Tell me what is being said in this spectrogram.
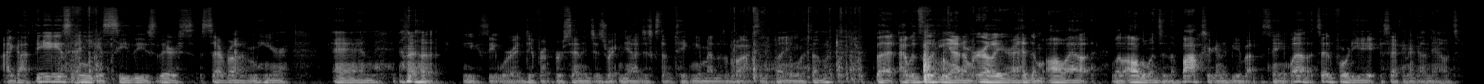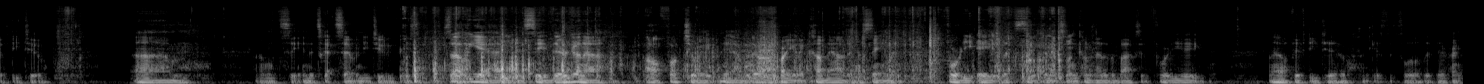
I got these and you can see these, there's several of them here. And you can see we're at different percentages right now just because I'm taking them out of the box and playing with them. But I was looking at them earlier. I had them all out. Well, all the ones in the box are going to be about the same. Well, it said 48 a second ago. Now it's 52. Um, let's see. And it's got 72 degrees. So yeah, you can see they're going to all fluctuate. Yeah, but they're all probably going to come out at the same at 48. Let's see if the next one comes out of the box at 48. Well, 52. I guess it's a little bit different.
